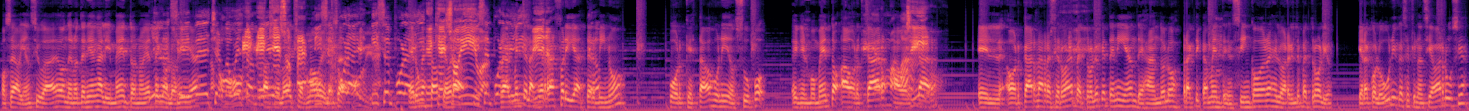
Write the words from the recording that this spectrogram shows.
O sea, habían ciudades donde no tenían alimentos, no había Y tecnología. accidente de Chernobyl No, también. eso, Pasó lo de Chernobyl. Dicen o sea, por ahí, obvio. dicen por ahí. Era un Es que eso iba. Realmente la mira. Guerra Fría terminó porque Estados Unidos supo en el momento ahorcar, ahorcar, el, ahorcar las reservas de petróleo que tenían, dejándolos prácticamente en 5 dólares el barril de petróleo, que era con lo único que se financiaba Rusia,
